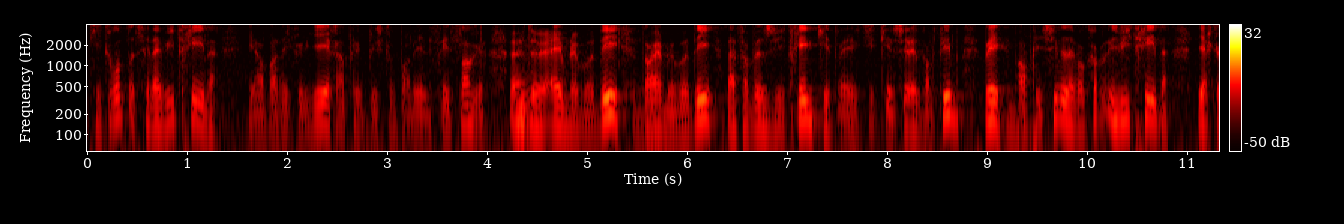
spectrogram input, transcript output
qui compte, c'est la vitrine et en particulier, rappelez, puisque vous parlez de Fritz Lang, euh, de M. le Maudit, dans M. le Maudit, la fameuse vitrine qui est, qui, est célèbre dans le film, mais par exemple ici, vous avez encore une vitrine. C'est-à-dire que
